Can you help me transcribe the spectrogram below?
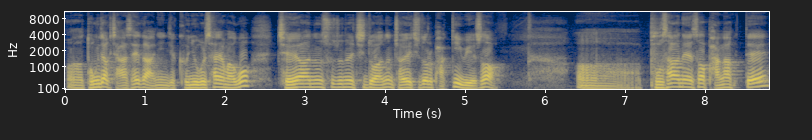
어, 동작 자세가 아닌 이제 근육을 사용하고 제어하는 수준을 지도하는 저의 지도를 받기 위해서 어, 부산에서 방학 때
